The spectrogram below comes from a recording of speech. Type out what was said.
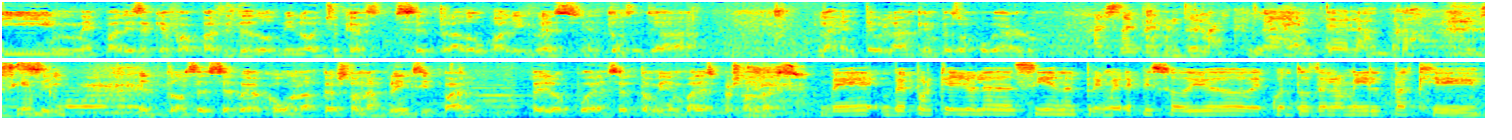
y me parece que fue a partir de 2008 que se tradujo al inglés, entonces ya la gente blanca empezó a jugarlo. Hashtag la gente blanca. La, la gente blanca, siempre. Sí, entonces se juega con una persona principal, pero pueden ser también varias personas. Ve, ve porque yo le decía en el primer episodio de Cuentos de la Milpa que,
